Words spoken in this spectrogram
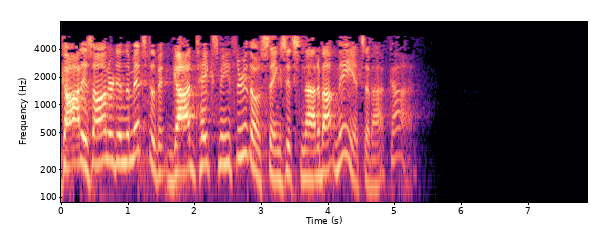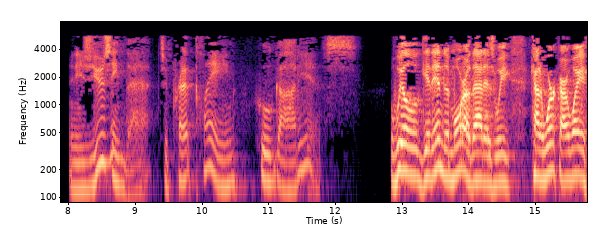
God is honored in the midst of it. God takes me through those things. It's not about me, it's about God. And He's using that to proclaim who God is. We'll get into more of that as we kind of work our way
